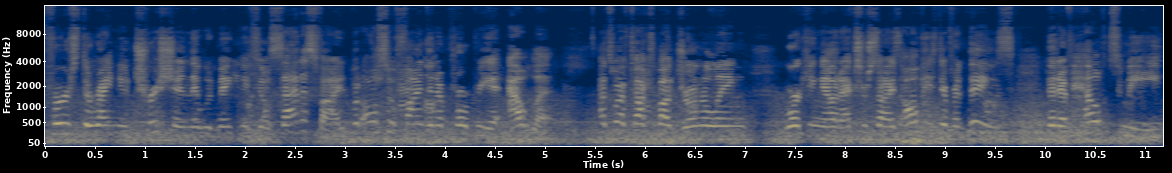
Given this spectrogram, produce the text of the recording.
first the right nutrition that would make me feel satisfied, but also find an appropriate outlet. That's why I've talked about journaling, working out, exercise, all these different things that have helped me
